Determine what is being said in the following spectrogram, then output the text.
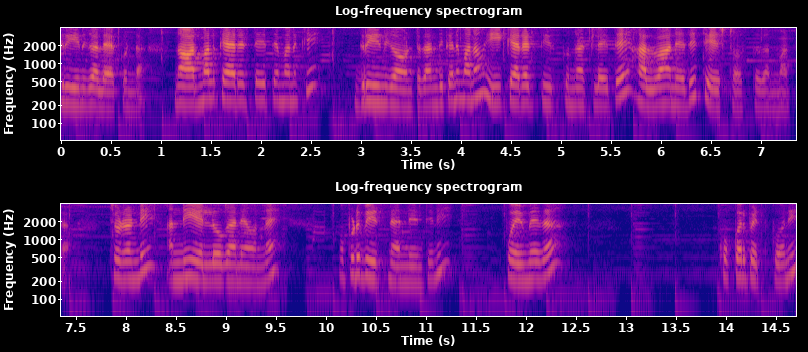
గ్రీన్గా లేకుండా. నార్మల్ క్యారెట్ అయితే మనకి గ్రీన్గా ఉంటుంది. అందుకని మనం ఈ క్యారెట్ తీసుకున్నట్లయితే హల్వా అనేది టేస్ట్ వస్తుంది అనమాట చూడండి అన్నీ ఎల్లోగానే ఉన్నాయి. ఇప్పుడు వీటిని అన్నింటిని పొయ్యి మీద కుక్కర్ పెట్టుకొని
